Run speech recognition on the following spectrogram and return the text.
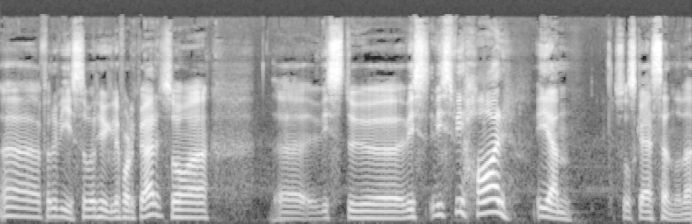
eh, for å vise hvor hyggelige folk vi er. Så hvis du hvis, hvis vi har igjen, så skal jeg sende det.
